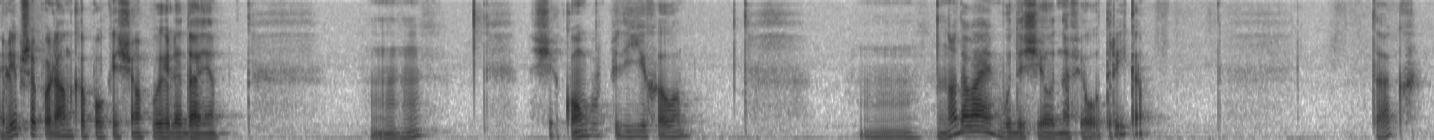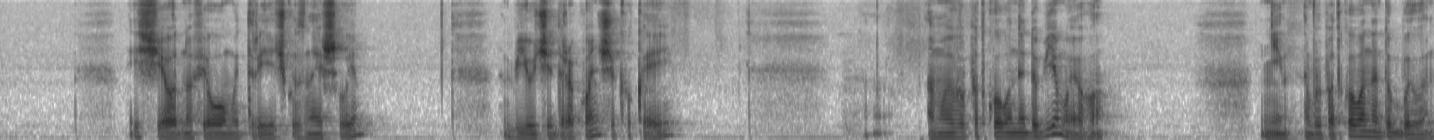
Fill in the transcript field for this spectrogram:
ліпше полянка поки що виглядає. Угу. Ще комбо під'їхало. Ну, давай, буде ще одна фіол-трійка. Так. І ще одну фіол трієчку знайшли. Б'ючий дракончик, окей. А ми випадково не доб'ємо його? Ні, випадково не добили.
